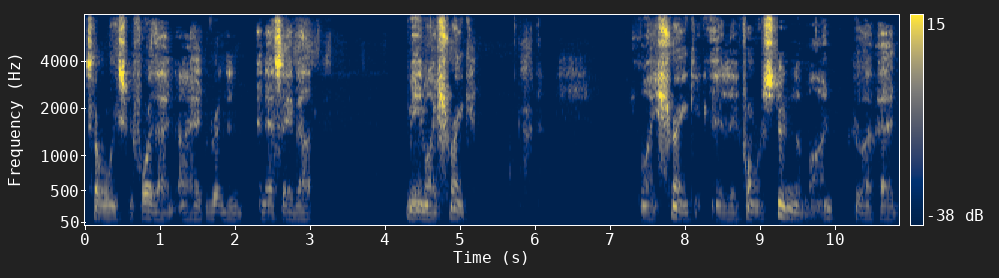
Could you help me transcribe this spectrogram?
Several weeks before that, I had written an, essay about me and my shrink my shrink is a former student of mine who I've had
